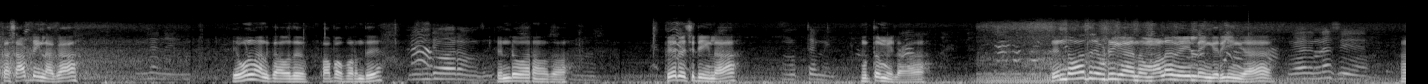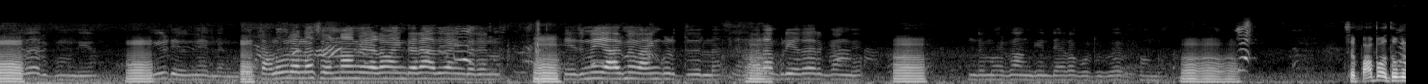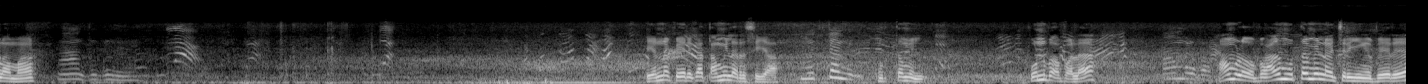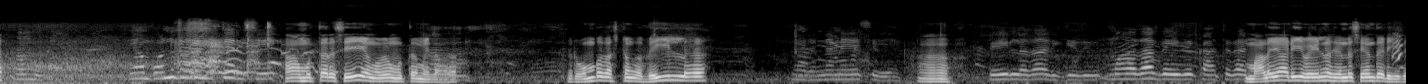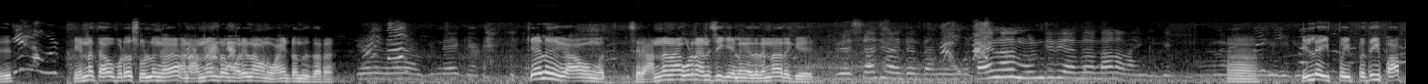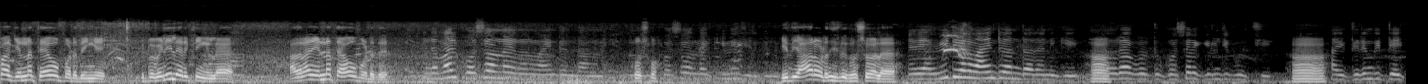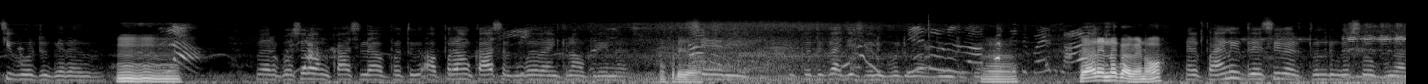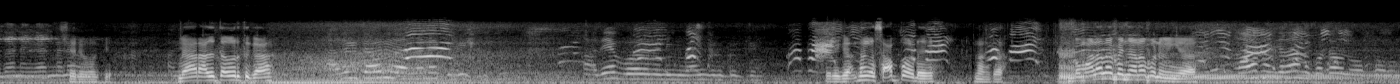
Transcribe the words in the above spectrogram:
அக்கா சாப்பிட்டீங்களாக்கா? எவ்வளோ நாளுக்கு ஆகுது பாப்பா பிறந்து? ரெண்டு வாரம் ஆகுது? ரெண்டு வாரம் ஆகுதா பேர் வச்சிட்டிங்களா? முத்தமிழ்? முத்தமிழா ரெண்டு வாரத்தில் எப்படிக்கா இந்த மழை வெயிலில் இங்கே இருக்கீங்க? வேற என்ன செய்ய ஆ. இருக்க முடியும் வீடு எதுவுமே இல்லைங்க தலைவர் எல்லாம் சொன்னாங்க இடம் வாங்கி தரேன் அது வாங்கி தரேன்னு எதுவுமே யாருமே வாங்கி கொடுத்தது இல்லை எல்லாரும் அப்படியே தான் இருக்காங்க இந்த மாதிரி தான் அங்கேயும் டேரா போட்டு தான் ஆ. சரி பாப்பாவை தூக்கலாமா ஆ தூக்குங்க என்ன பேருக்கா தமிழரசியா? முத்தமிழ். முத்தமிழ். பொண்ணு பாப்பால ஆம்பளை பாப்பா. ஆம்பளை பாப்பா. அது முத்தமிழ்னு வச்சுருக்கீங்க பேர். ஆமாம் என் பொண்ணு பேர் முத்தரிசி. ஆ முத்தரசி. உங்கள் பேர் முத்தமிழா? ரொம்ப கஷ்டங்க. வெயிலில். வெயிலில் தான் அடிக்குது. மழை தான் பெய்யுது காற்று தான் மழையும் அடி வெயிலும் ரெண்டும் சேர்ந்து அடிக்குது. என்ன தேவைப்படுதோ சொல்லுங்கள் நான் அண்ணன்ற முறையில் நான் அவனுக்கு வாங்கிட்டு வந்து தரேன். கேளுங்க அவங்க சரி அண்ணனா கூட நினச்சி கேளுங்க இதில் என்ன இருக்குது வந்தாங்க. இல்லை இப்போ இப்போதைக்கு பாப்பாவுக்கு என்ன தேவைப்படுது இங்கே? இப்போ வெளியில் இருக்கீங்களே அதனால் என்ன தேவைப்படுது? இந்த மாதிரி கொசுவெல்லாம் என்னென்னு வாங்கிட்டு வந்தாங்கண்ணே கொசு. கொசுவெல்லாம் கிழிஞ்சிருக்கு இது யாரோடது இது கொசுவால என் வாங்கிட்டு வந்தார் அன்னைக்கு. கொடுத்து கொசுவலை கிழிஞ்சு போச்சு. அது திரும்பி தைச்சி போட்டிருக்காரு அவரு. ம். வேற கொசுவலை அவங்க காசு இல்லை அப்போத்துக்கு அப்புறம் காசு இருக்கும்போது வாங்கிக்கலாம் அப்படின்னாரு அப்படியா? சரி இப்போத்துக்கு அட்ஜஸ்ட் பண்ணி போட்டுக்கோ அப்படின்னு ஆ. வேறு என்னக்கா வேணும்? வேற பையனுக்கு ட்ரெஸ்ஸு வேறு துண்டுங்க சோப்புங்க அதானே வேற என்ன சரி ஓகே வேறு அது தவிர்த்துக்கா? அதுக்கு தவிர வேற தெரியும் அதே போதும் நீங்கள் வாங்கி கொடுக்குறது. சரிக்கா. நாங்கள் சாப்பாடு. நாங்கக்கா இப்போ மழைலாம் பெஞ்சா என்ன பண்ணுவீங்க? மழை பெஞ்சதான் அந்த கொட்டாவில் வைப்பாரு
